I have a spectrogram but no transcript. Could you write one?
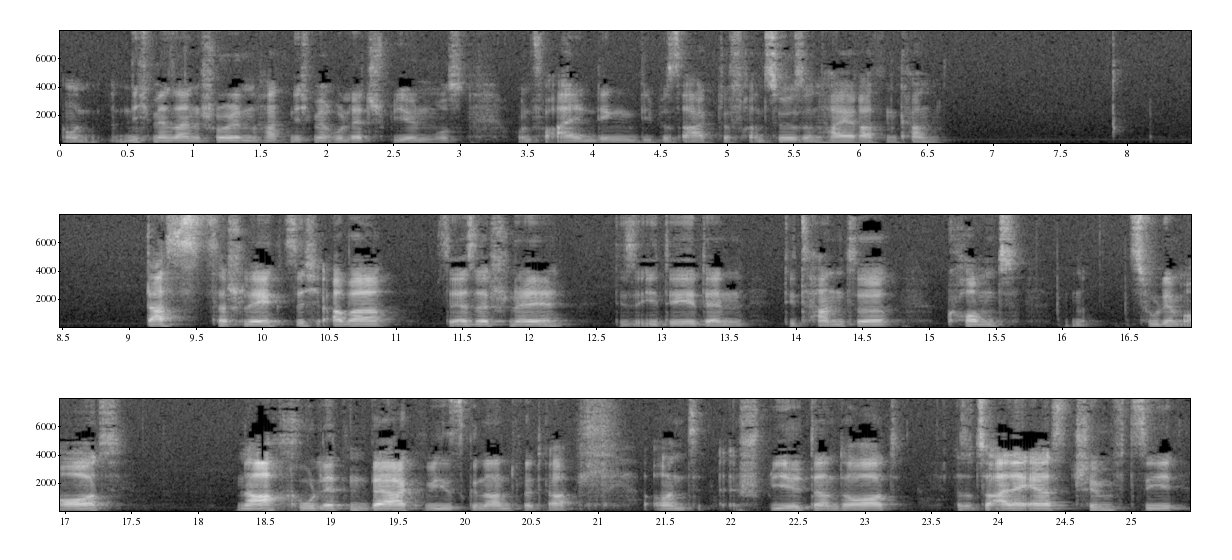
und nicht mehr seine Schulden hat, nicht mehr Roulette spielen muss und vor allen Dingen die besagte Französin heiraten kann. Das zerschlägt sich aber sehr, sehr schnell, diese Idee, denn die Tante kommt zu dem Ort nach Roulettenberg, wie es genannt wird, ja, und spielt dann dort, also zuallererst schimpft sie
